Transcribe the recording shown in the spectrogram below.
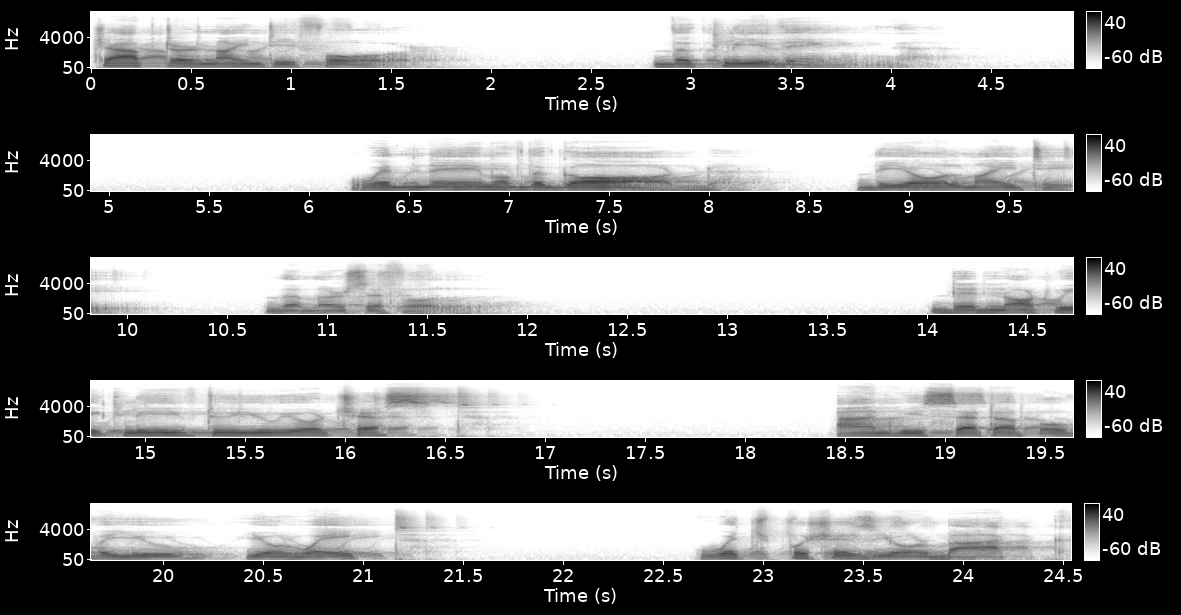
Chapter 94 The Cleaving With name of the God, the Almighty, the Merciful. Did not we cleave to you your chest, and we set up over you your weight, which pushes your back,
